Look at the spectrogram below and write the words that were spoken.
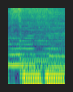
what they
